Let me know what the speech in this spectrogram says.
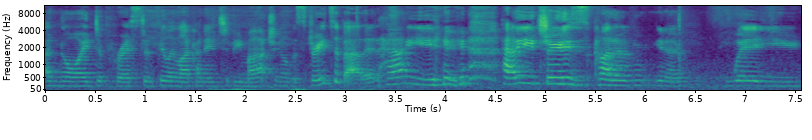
annoyed, depressed, and feeling like I need to be marching on the streets about it. How do you, how do you choose kind of you know where you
